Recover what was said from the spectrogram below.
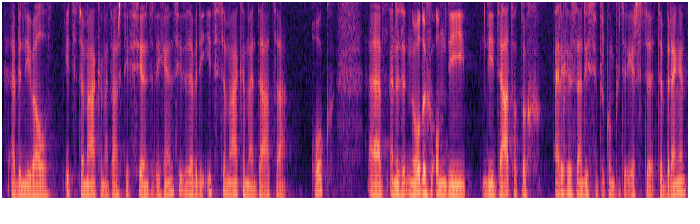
hebben die wel iets te maken met artificiële intelligentie, dus hebben die iets te maken met data ook. Uh, en is het nodig om die, die data toch ergens naar die supercomputer eerst te, te brengen.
